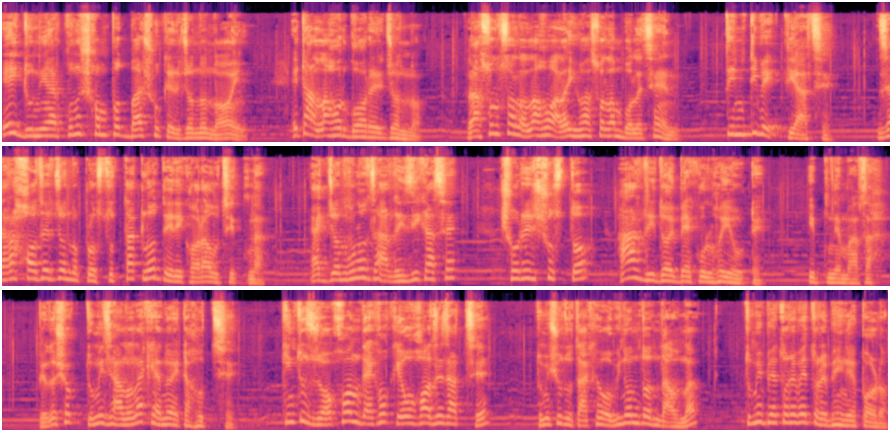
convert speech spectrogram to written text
এই দুনিয়ার কোনো সম্পদ বা সুখের জন্য নয়। এটা আল্লাহর গড়ের জন্য। রাসুল সাল্লাহ আলাইহাসাল্লাম বলেছেন, তিনটি ব্যক্তি আছে, যারা হজের জন্য প্রস্তুত থাকলেও দেরি করা উচিত না। একজন হলো যার রিজিক আছে, শরীর সুস্থ আর হৃদয় ব্যাকুল হয়ে ওঠে, ইবনে মাজাহ। প্রিয়দর্শক তুমি জানো না কেন এটা হচ্ছে? কিন্তু যখন দেখো কেউ হজে যাচ্ছে, তুমি শুধু তাকে অভিনন্দন দাও না তুমি ভেতরে ভেতরে ভেঙে পড়ো।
